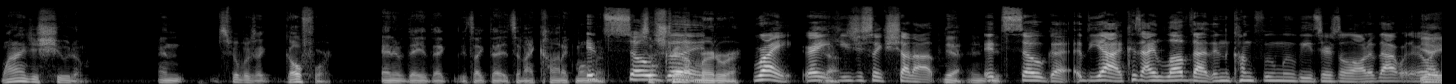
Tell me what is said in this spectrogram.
"Why don't I just shoot him?" And Spielberg's like, "Go for it." And if they, that, it's like that. It's an iconic moment. It's so a straight up murderer. Right, right. Yeah. He's just like, shut up. Yeah, and It's so good. Yeah, because I love that in the kung fu movies. There's a lot of that where they're Yeah, like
